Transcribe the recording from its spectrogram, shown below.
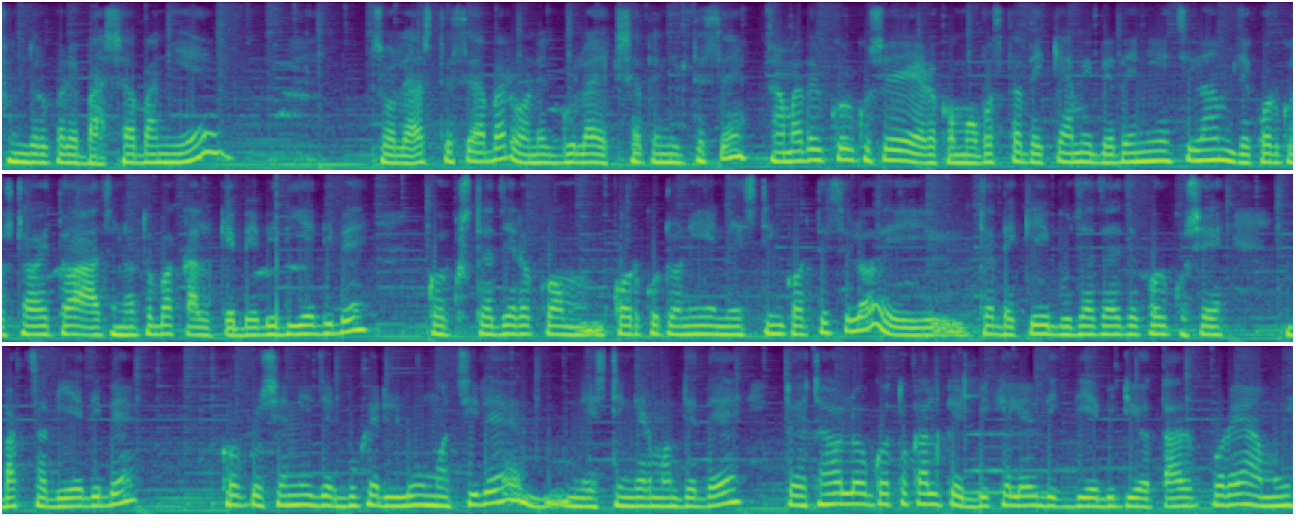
সুন্দর করে বাসা বানিয়ে চলে আসতেছে আবার, অনেকগুলা একসাথে নিতেছে। আমাদের কর্কুশে এরকম অবস্থা দেখে আমি ভেবে নিয়েছিলাম যে কর্কুশটা হয়তো আজ নতুবা কালকে বেবি দিয়ে দিবে। কর্কুশটা যেরকম কর্কুটো নিয়ে নেস্টিং করতেছিল, এইটা দেখেই বোঝা যায় যে কর্কুশে বাচ্চা দিয়ে দিবে। কর্কুশে নিজের বুকের লুমও চিরে নেস্টিংয়ের মধ্যে দেয়। তো এটা হলো গতকালকে বিকেলের দিক দিয়ে ভিডিও। তারপরে আমি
